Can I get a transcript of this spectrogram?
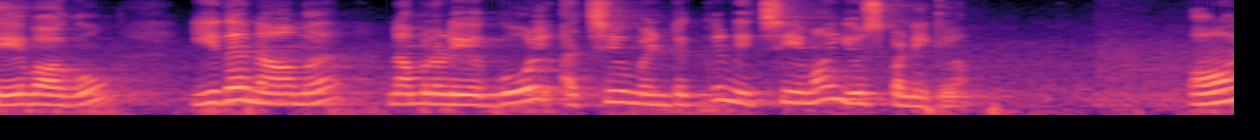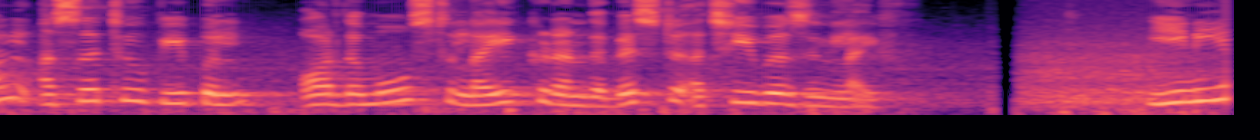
சேவ் ஆகும். இதை நாம் நம்மளுடைய கோல் அச்சீவ்மெண்ட்டுக்கு நிச்சயமாக யூஸ் பண்ணிக்கலாம். All assertive people are the most liked and the best achievers in life இனிய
